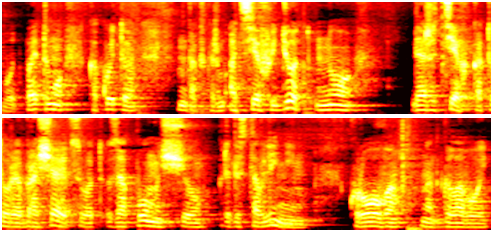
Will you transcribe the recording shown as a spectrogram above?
Вот, поэтому какой-то, ну, так скажем, отсев идет, но даже тех, которые обращаются вот за помощью, предоставлением крова над головой.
